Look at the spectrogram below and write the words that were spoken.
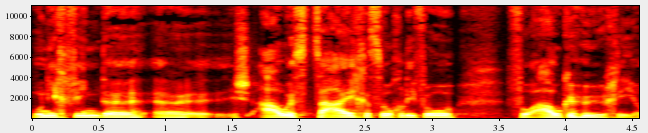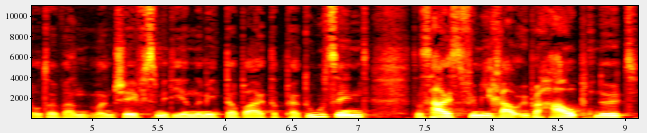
wo ich finde, äh, ist auch ein Zeichen so ein bisschen von, von Augenhöhe, oder? Wenn, wenn Chefs mit ihren Mitarbeitern per Du sind. Das heißt für mich auch überhaupt nicht,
